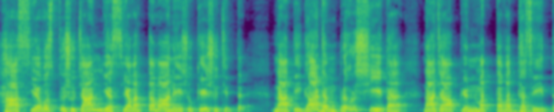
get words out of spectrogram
హాస్య వస్తుషు చాన్యస్య వర్తమానేషు కేషుచిత్ నాతి గాఢం ప్రగృష్యేత నాచాప్యున్మత్త వద్ధసేత్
